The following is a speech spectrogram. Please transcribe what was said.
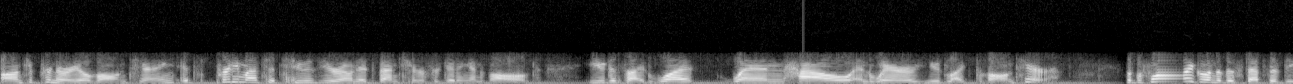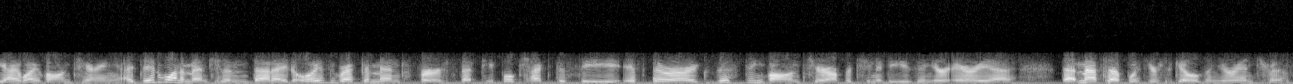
entrepreneurial volunteering, it's pretty much a choose your own adventure for getting involved. You decide what, when, how, and where you'd like to volunteer. But before I go into the steps of DIY volunteering, I did want to mention that I'd always recommend first that people check to see if there are existing volunteer opportunities in your area that match up with your skills and your interests.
